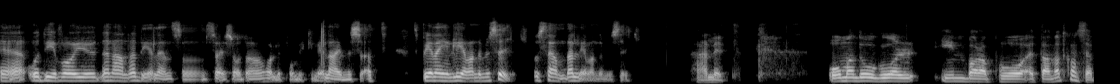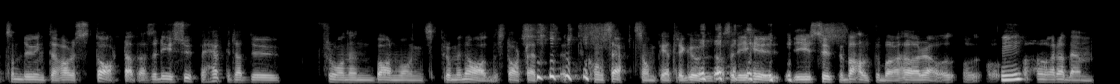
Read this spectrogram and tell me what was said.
Eh, och det var ju den andra delen som Sveriges Radio har hållit på mycket med, livemusik, att spela in levande musik och sända levande musik. Härligt. Om man då går in bara på ett annat koncept som du inte har startat, alltså det är ju superhäftigt att du från en barnvagnspromenad startar ett, ett koncept som P3 Guld. Alltså det är ju, det är ju superballt att bara höra och, och, och, mm. och höra den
